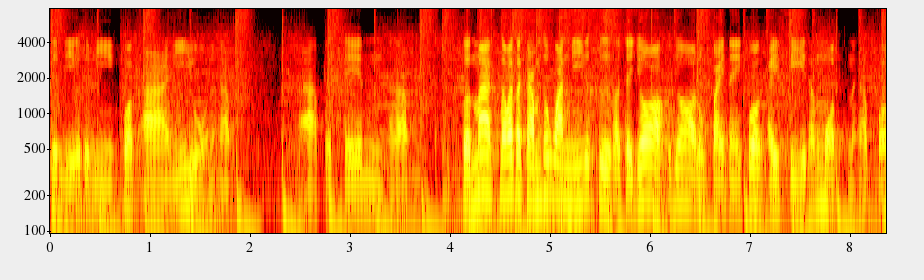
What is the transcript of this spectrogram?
SMD ก็จะมีพวก R นี้อยู่นะครับ R เปอร์เซ็นต์นะครับ ส่วนมากนวัตกรรมทุกวันนี้ก็คือเขาจะย่อย่อลงไปในพวก IC ทั้งหมดนะครับก็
